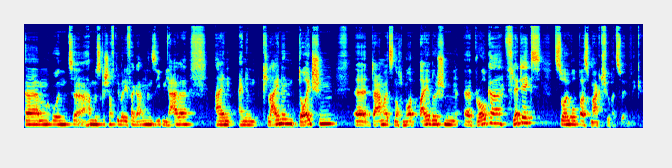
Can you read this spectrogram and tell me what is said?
Ähm, und äh, haben es geschafft, über die vergangenen sieben Jahre ein, einen kleinen deutschen, äh, damals noch nordbayerischen äh, Broker, Flatex, zu Europas Marktführer zu entwickeln.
